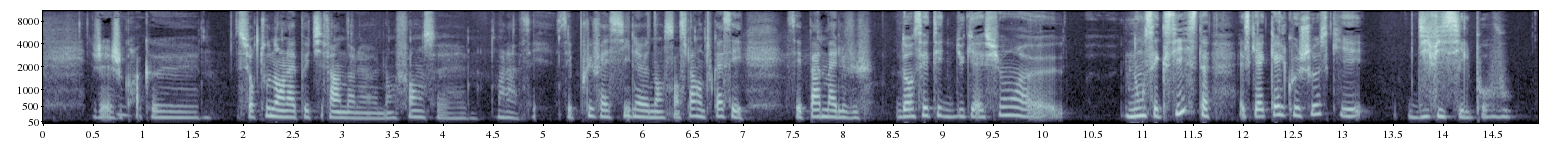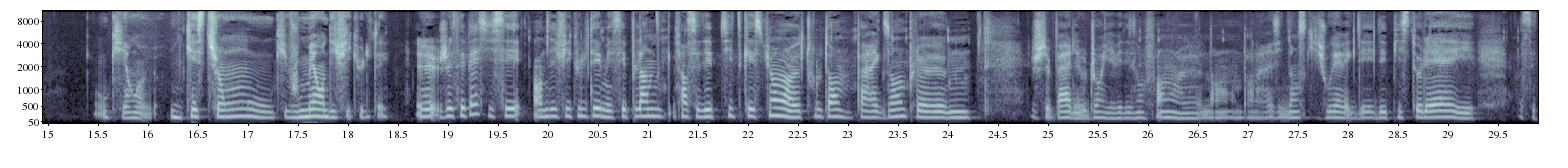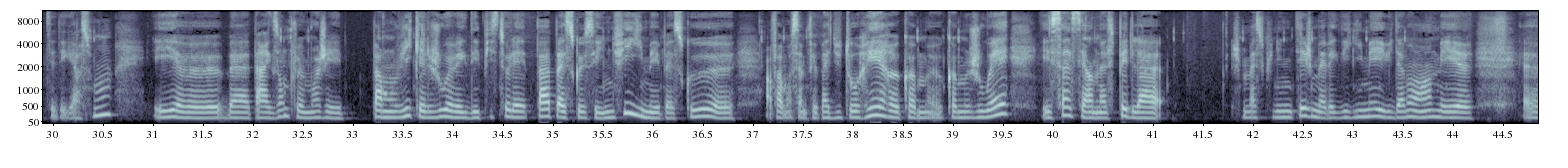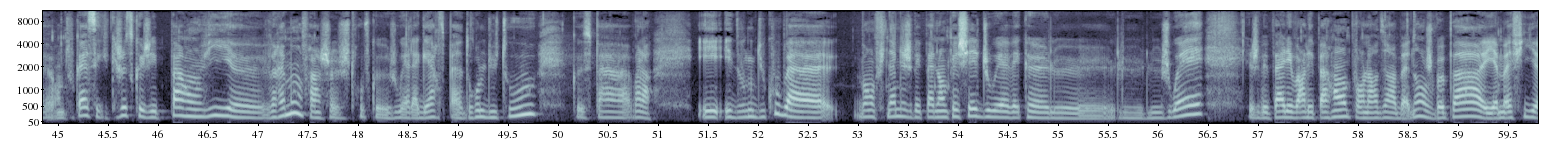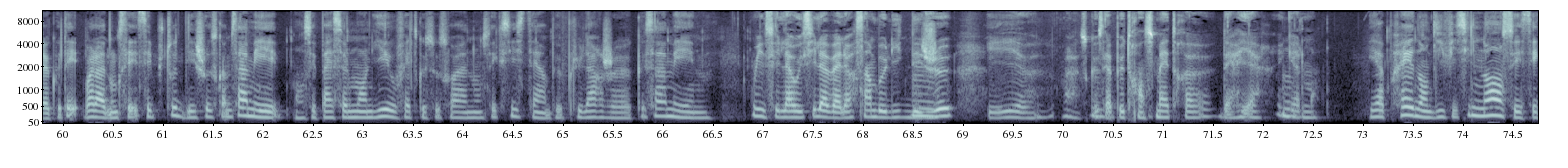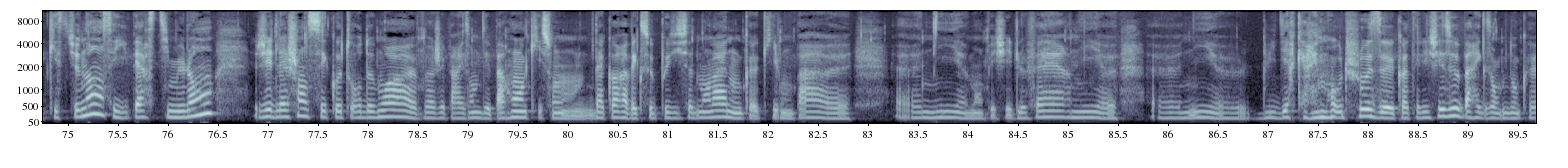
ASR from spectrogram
Je, crois que surtout dans la petite, enfin dans l'enfance, voilà c'est plus facile dans ce sens-là. En tout cas c'est pas mal vu. Dans cette éducation non sexiste, est-ce qu'il y a quelque chose qui est difficile pour vous? Ou qui est une question ou qui vous met en difficulté? Je ne sais pas si c'est en difficulté, mais c'est plein de, enfin c'est des petites questions euh, tout le temps. Par exemple, euh, je sais pas, l'autre jour il y avait des enfants euh, dans, dans, la résidence qui jouaient avec des, des pistolets et c'était des garçons. Et bah, par exemple, moi j'ai pas envie qu'elle joue avec des pistolets, pas parce que c'est une fille, mais parce que, enfin moi ça me fait pas du tout rire comme comme jouet. Et ça c'est un aspect de la masculinité, je mets avec des guillemets évidemment, hein, mais euh, euh, en tout cas c'est quelque chose que j'ai pas envie euh, vraiment. Enfin, je, trouve que jouer à la guerre c'est pas drôle du tout, que c'est pas voilà. Et, donc du coup, bah bon, au final, je vais pas l'empêcher de jouer avec le, le, jouet. Je vais pas aller voir les parents pour leur dire ah bah non, je veux pas. Il y a ma fille à côté. Voilà, donc c'est plutôt des choses comme ça, mais bon, c'est pas seulement lié au fait que ce soit non sexiste, c'est un peu plus large que ça, mais oui, c'est là aussi la valeur symbolique des mm. jeux et euh, ce que mm. ça peut transmettre euh, derrière mm. également. Et après, dans difficile, non, c'est questionnant, c'est hyper stimulant. J'ai de la chance, c'est qu'autour de moi, euh, j'ai par exemple des parents qui sont d'accord avec ce positionnement-là, donc qui vont pas ni m'empêcher de le faire, ni ni lui dire carrément autre chose quand elle est chez eux, par exemple. Donc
